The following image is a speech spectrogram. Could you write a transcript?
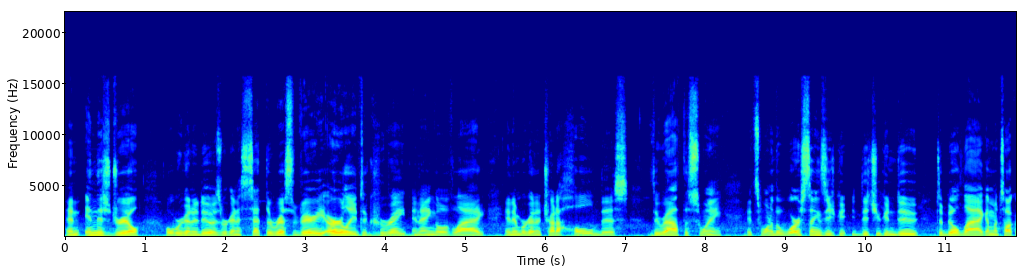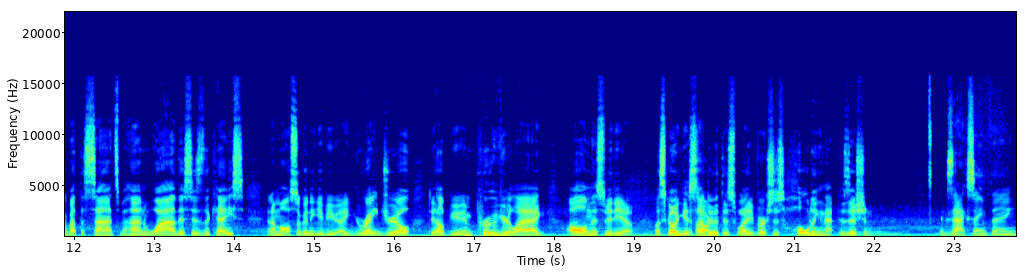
and in this drill what we're going to do is we're going to set the wrist very early to create an angle of lag and then we're going to try to hold this throughout the swing. It's one of the worst things that you, can, that you can do to build lag. I'm gonna talk about the science behind why this is the case, and I'm also gonna give you a great drill to help you improve your lag all in this video. Let's go ahead and get if started. I do it this way versus holding that position. Exact same thing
